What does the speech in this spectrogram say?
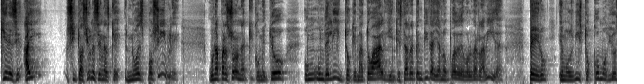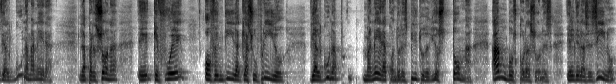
quiere decir, hay situaciones en las que no es posible. Una persona que cometió un, delito, que mató a alguien, que está arrepentida, ya no puede devolver la vida. Pero hemos visto cómo Dios de alguna manera, la persona eh, que fue ofendida, que ha sufrido de alguna manera, cuando el Espíritu de Dios toma ambos corazones, el del asesino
